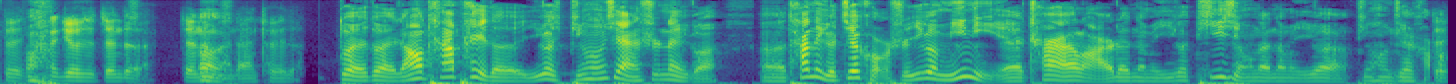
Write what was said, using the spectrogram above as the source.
对，啊那就是真的真的嗯蛮难推的。对对，然后它配的一个平衡线是那个，呃，它那个接口是一个迷你 XLR 的那么一个梯形的那么一个平衡接口，嗯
